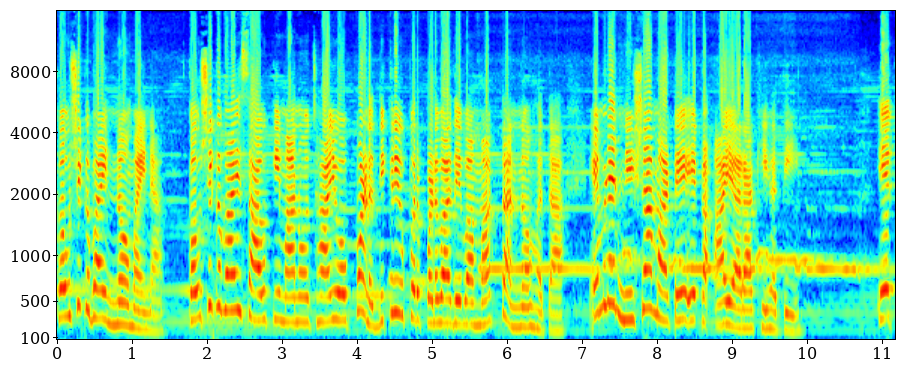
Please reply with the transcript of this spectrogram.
કૌશિકભાઈ ન માન્યા. કૌશિકભાઈ સાવકી માનો છાયો પણ દીકરી ઉપર પડવા દેવા માંગતા ન હતા. એમણે નિશા માટે એક આયા રાખી હતી. એક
